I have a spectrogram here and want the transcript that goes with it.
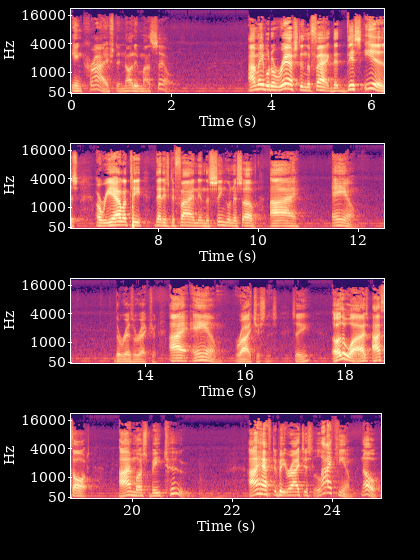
in Christ and not in myself. I'm able to rest in the fact that this is a reality that is defined in the singleness of I am the resurrection. I am righteousness. See? Otherwise, I thought I must be too. I have to be righteous like him. No,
